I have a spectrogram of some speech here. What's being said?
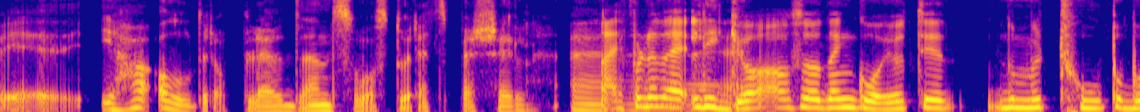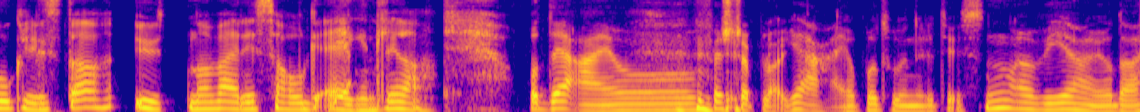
Jeg, har aldri opplevd en så stor etterspørsel. Eh, Nei, for det ligger jo, altså, den går jo til nummer to på boklista uten å være i salg egentlig, da. Og det er jo Førsteopplaget er jo på 200 000, og vi har jo da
